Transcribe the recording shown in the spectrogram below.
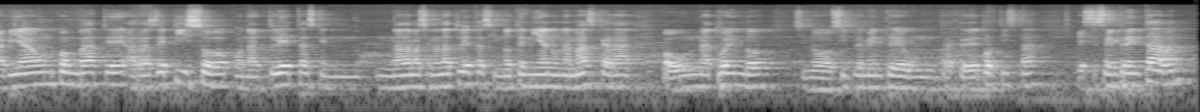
había un combate a ras de piso con atletas que nada más eran atletas y no tenían una máscara o un atuendo, sino simplemente un traje de deportista, este, se enfrentaban.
